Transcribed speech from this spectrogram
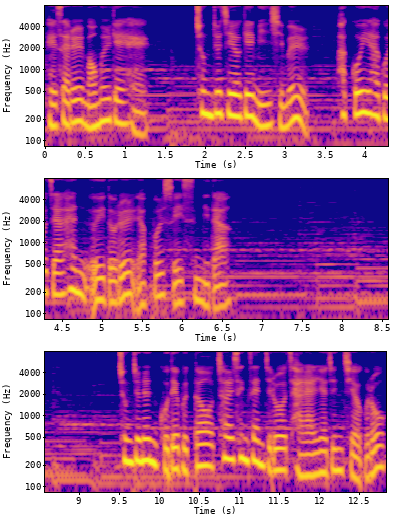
대사를 머물게 해 충주 지역의 민심을 확고히 하고자 한 의도를 엿볼 수 있습니다. 충주는 고대부터 철 생산지로 잘 알려진 지역으로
